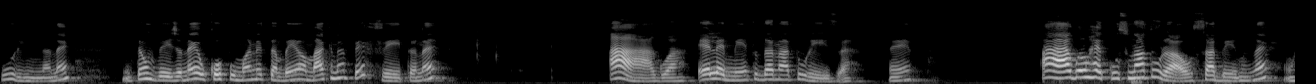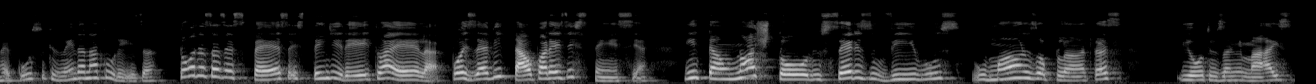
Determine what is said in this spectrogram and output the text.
urina, né? Então veja, né? O corpo humano é também uma máquina perfeita, né? A água, elemento da natureza, né? A água é um recurso natural, sabemos, né? Um recurso que vem da natureza. Todas as espécies têm direito a ela, pois é vital para a existência. Então, nós todos, seres vivos, humanos ou plantas e outros animais,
